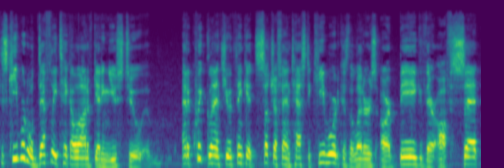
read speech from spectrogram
This keyboard will definitely take a lot of getting used to. At a quick glance, you would think it's such a fantastic keyboard because the letters are big, they're offset,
